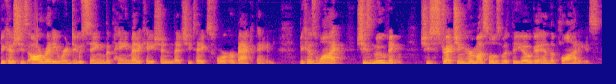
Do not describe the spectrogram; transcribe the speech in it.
because she's already reducing the pain medication that she takes for her back pain. Because why? She's moving. She's stretching her muscles with the yoga and the Pilates.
